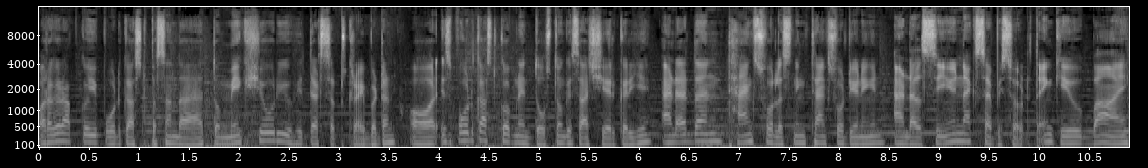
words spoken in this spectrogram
और अगर आपको ये पॉडकास्ट पसंद आया तो make sure you hit that subscribe button और इस पॉडकास्ट को अपने दोस्तों के साथ शेयर करिए। And at then thanks for listening thanks for tuning in and I see you next episode thank you bye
